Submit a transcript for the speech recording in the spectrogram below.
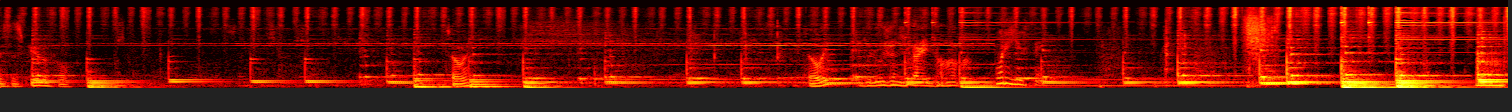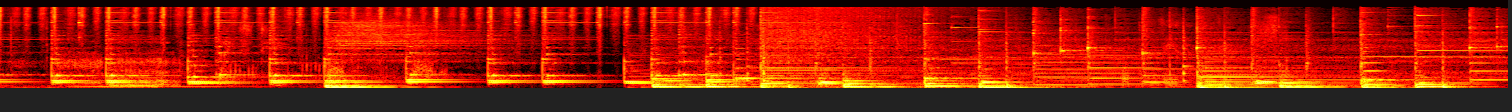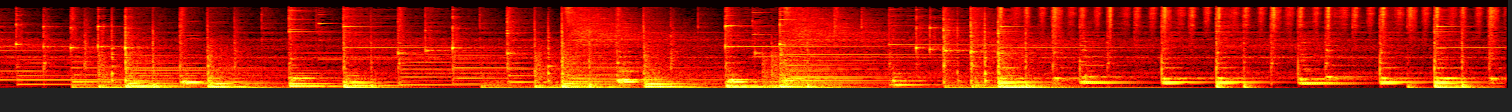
It's beautiful. Zoe? Zoe? The delusion's very dark. What do you think?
